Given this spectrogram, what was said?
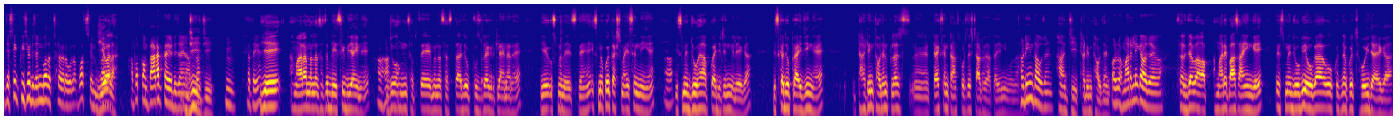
जैसे एक पीछे डिज़ाइन बहुत अच्छा लग रहा है बोला बहुत सिंपल ये वाला? हाँ बहुत कॉम्पैक्ट है ये डिज़ाइन जी जी। हम्म बताइए। ये हमारा मतलब सबसे बेसिक डिज़ाइन है हाँ, हाँ। जो हम सबसे मतलब सस्ता जो पुश बैक रिक्लाइनर है ये उसमें बेचते हैं। इसमें कोई कस्टमाइजेशन नहीं है। हाँ। इसमें जो है आपको एडिटिंग मिलेगा। इसका जो प्राइजिंग है thirteen thousand plus tax and transport से स्टार्ट हो जाता है ये नहीं बोलना। थर्टीन थाउज़ेंड हाँ जी थर्टीन थाउज़ेंड और हमारे लिए क्या हो जाएगा? सर जब आप हमारे पास आएँगे तो इसमें जो भी होगा वो कुछ ना कुछ हो ही जाएगा।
